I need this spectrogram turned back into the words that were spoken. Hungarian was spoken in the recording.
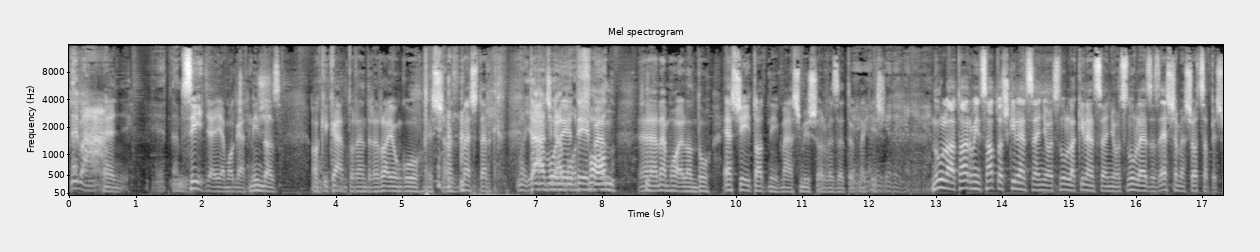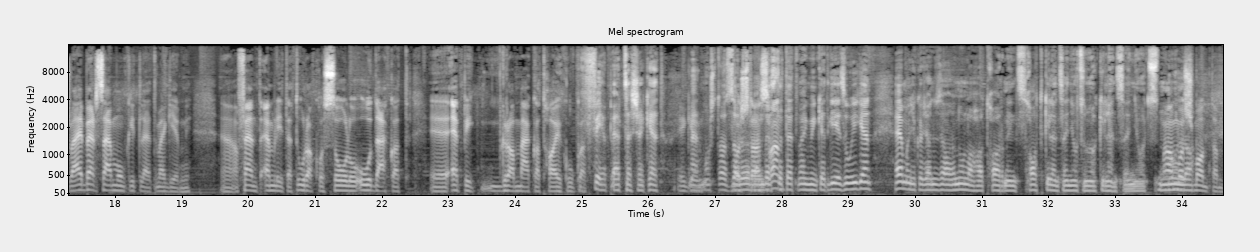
Nem áll! Ennyi. Ilyet Nem. Szégyelje magát mindaz, aki Kántor Endre rajongó, és az mester fan. eh, nem hajlandó esélyt adni más műsorvezetőknek Igen, is. igen, igen, igen. 0 36-os 98 0 98 0 ez az SMS, WhatsApp és Viber számunk, itt lehet megírni a fent említett urakhoz szóló ódákat, eh, epigrammákat, hajkúkat. Félperceseket. Igen. Mert most azzal Most most az örvendeztetett meg minket Gézú, igen. Elmondjuk, hogy a 0636 98 0 98 Na, 0. most mondtam.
